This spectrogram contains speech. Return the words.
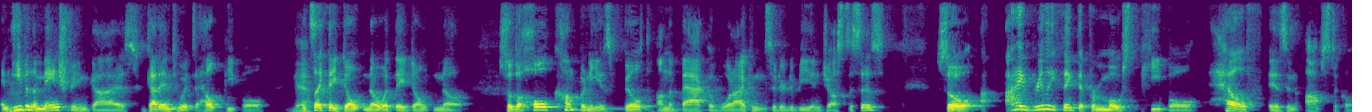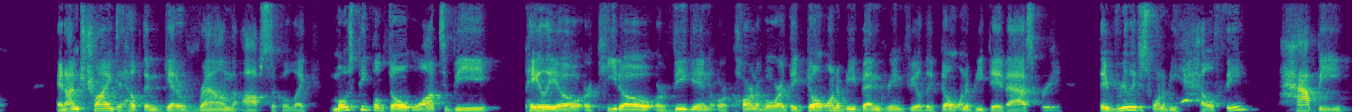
And mm-hmm. even the mainstream guys got into it to help people. Yeah. It's like they don't know what they don't know. So the whole company is built on the back of what I consider to be injustices. So I really think that for most people, health is an obstacle. And I'm trying to help them get around the obstacle. Like most people don't want to be paleo or keto or vegan or carnivore. They don't want to be Ben Greenfield. They don't want to be Dave Asprey. They really just want to be healthy, happy,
